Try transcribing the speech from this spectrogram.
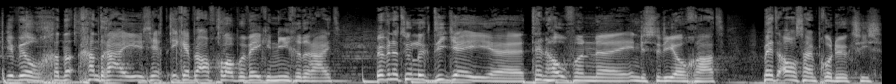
je wil gaan draaien. Je zegt, ik heb de afgelopen weken niet gedraaid. We hebben natuurlijk DJ uh, Tenhoven uh, in de studio gehad. Met al zijn producties.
